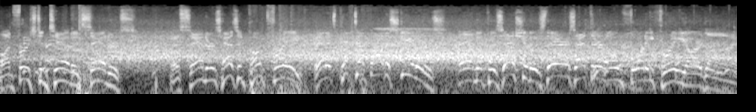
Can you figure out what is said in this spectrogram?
On first and 10, it's Sanders. As Sanders has it poked free, and it's picked up by the Steelers. And the possession is theirs at their own 43-yard line.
